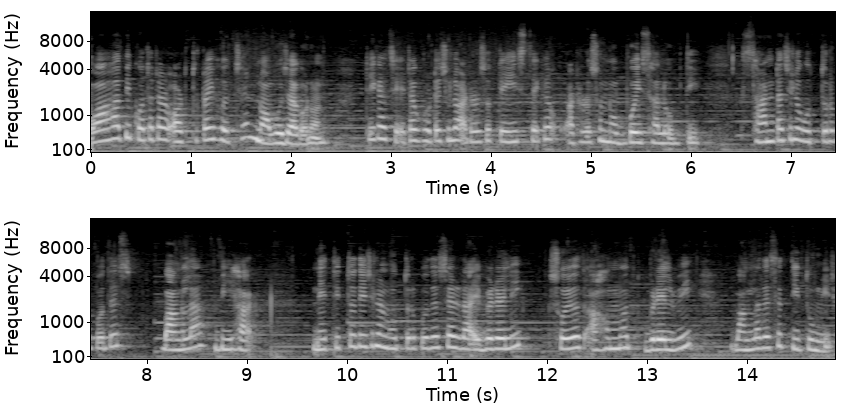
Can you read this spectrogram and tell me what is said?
ওয়াহাবি কথাটার অর্থটাই হচ্ছে নবজাগরণ। ঠিক আছে? এটা ঘটেছিল আঠারোশো তেইশ থেকে আঠারোশো নব্বই সাল অবধি। স্থানটা ছিল উত্তরপ্রদেশ, বাংলা, বিহার। নেতৃত্ব দিয়েছিলেন উত্তরপ্রদেশের রায়বেরেলি, সৈয়দ আহমদ ব্রেলভি, বাংলাদেশের তিতুমির।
